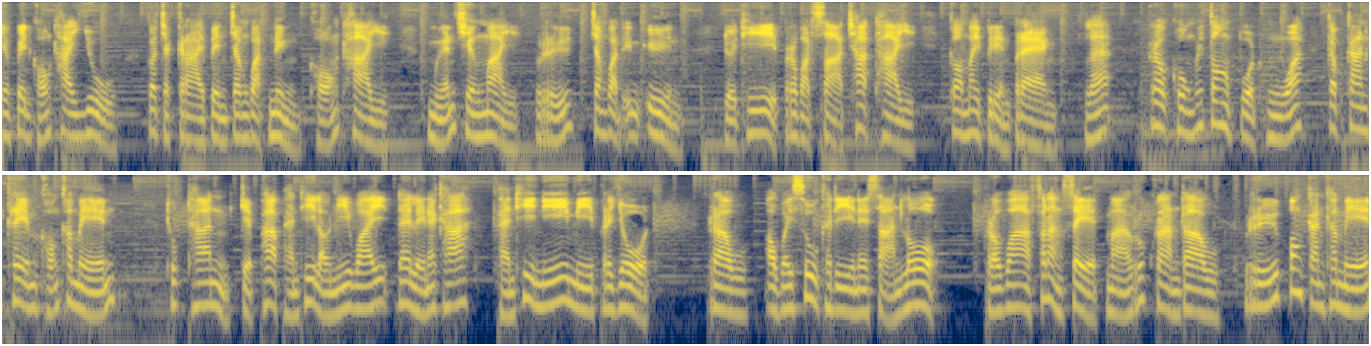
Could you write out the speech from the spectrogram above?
ยังเป็นของไทยอยู่ ก็จะกลายเป็นจังหวัดหนึ่งของไทย เหมือนเชียงใหม่หรือจังหวัดอื่นๆ โดยที่ประวัติศาสตร์ชาติไทยก็ไม่เปลี่ยนแปลง และเราคงไม่ต้องปวดหัวกับการเคลมของเขมร ทุกท่านเก็บภาพแผนที่เหล่านี้ไว้ได้เลยนะคะ แผนที่นี้มีประโยชน์ เราเอาไว้สู้คดีในศาลโลก เพราะว่าฝรั่งเศสมารุกรานเรา หรือป้องกันเขมร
